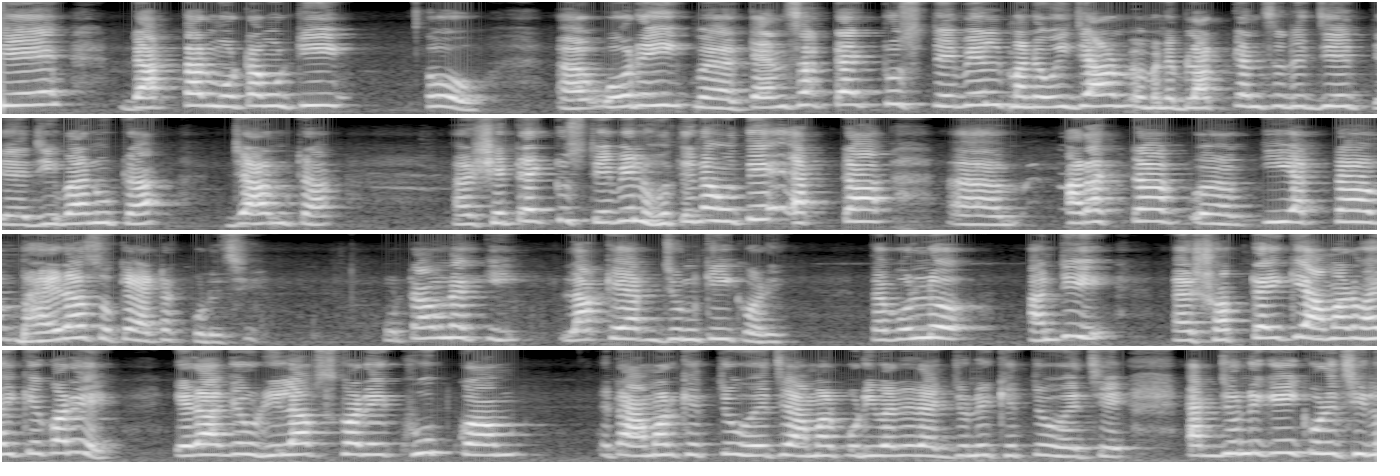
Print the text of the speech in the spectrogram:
যে, ডাক্তার মোটামুটি, ও ওর এই ক্যান্সারটা একটু স্টেবল মানে ওই জার্ম মানে ব্লাড ক্যান্সারের যে জীবাণুটা জার্মটা সেটা একটু স্টেবল হতে না হতে একটা আর একটা কি একটা ভাইরাস ওকে অ্যাটাক করেছে। ওটাও নাকি লাখে একজনকেই করে। তা বলল, আন্টি সবটাই কি আমার ভাইকে করে? এর আগেও রিলাপস করে, খুব কম। এটা আমার ক্ষেত্রেও হয়েছে, আমার পরিবারের একজনের ক্ষেত্রেও হয়েছে। একজনেকেই করেছিল।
